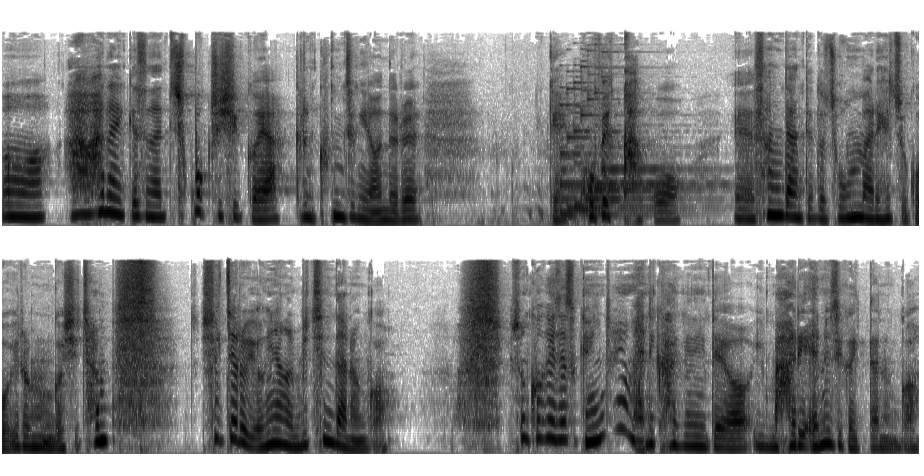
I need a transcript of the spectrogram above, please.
어, 아, 하나님께서 나한테 축복 주실 거야. 그런 긍정의 언어를 이렇게 고백하고, 예, 상대한테도 좋은 말 해주고, 이런 것이 참 실제로 영향을 미친다는 거. 전 거기에 대해서 굉장히 많이 각인이 돼요. 이 말이 에너지가 있다는 거.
